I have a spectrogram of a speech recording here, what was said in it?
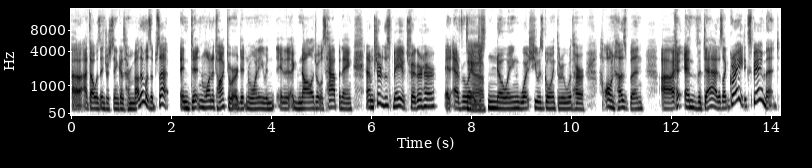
uh, I thought was interesting because her mother was upset and didn't want to talk to her, didn't want to even acknowledge what was happening. And I'm sure this may have triggered her in every way, Yeah. just knowing what she was going through with her own husband. Uh, and the dad is like, "Great experiment."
